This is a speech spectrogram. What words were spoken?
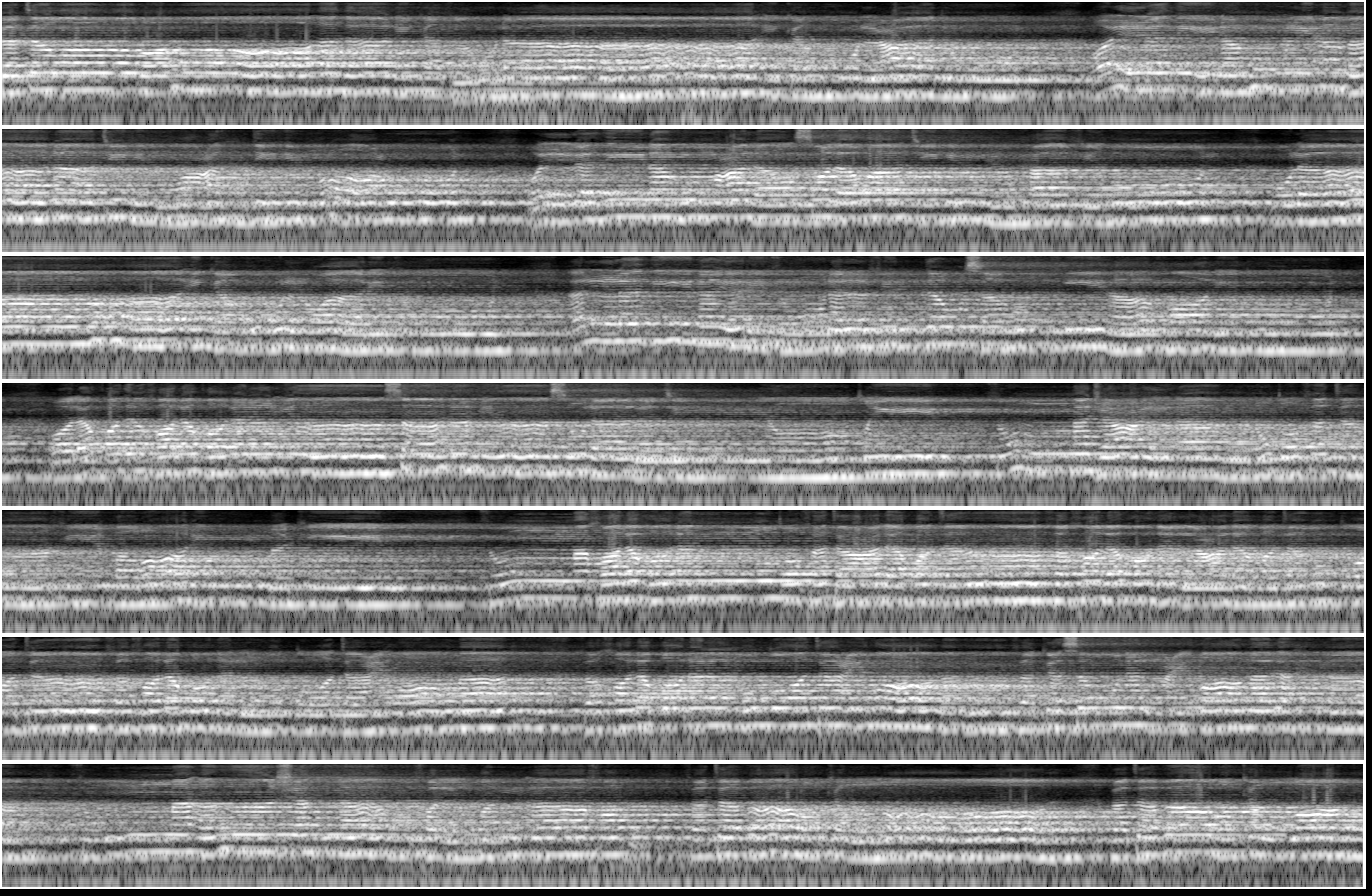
فمن خلقنا النطفة علقة فخلقنا العلقة مضغة فخلقنا المضغة عظاما فخلقنا المضغة عظاما فكسونا العظام لحما ثم أنشأناه خلقا آخر فتبارك الله فتبارك الله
